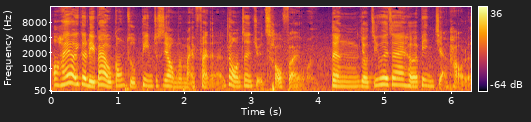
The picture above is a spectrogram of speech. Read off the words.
哦，还有一个礼拜五公主病就是要我们买饭的，但我真的觉得超烦。等有机会再合并讲好了。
